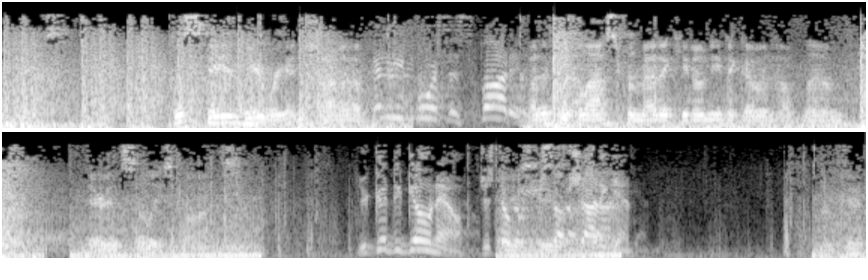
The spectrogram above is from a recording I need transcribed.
Thanks. Just stand here, we're getting shot up. Enemy forces spotted. Other people ask for medic, you don't need to go and help them. They're in silly spots. You're good to go now. Just don't get yourself shot again. Okay.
